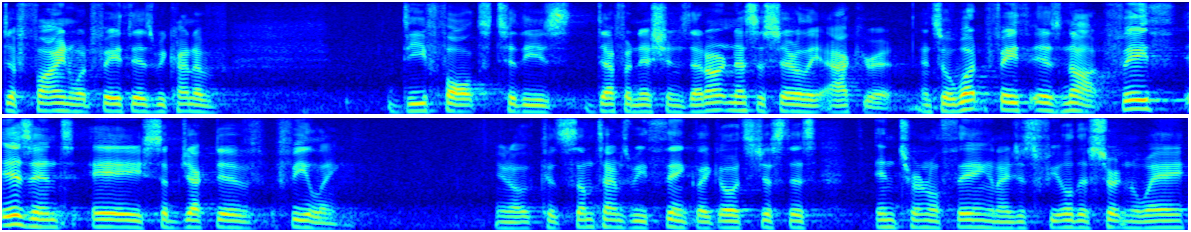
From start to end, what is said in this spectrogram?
define what faith is, we kind of default to these definitions that aren't necessarily accurate. And so, what faith is not? Faith isn't a subjective feeling. You know, because sometimes we think, like, oh, it's just this internal thing and I just feel this certain way.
